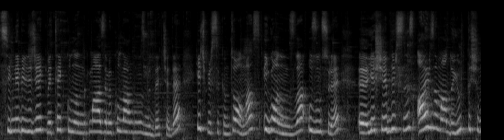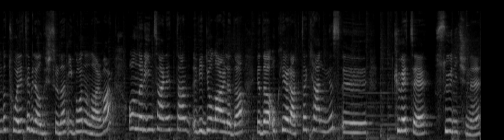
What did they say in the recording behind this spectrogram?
silinebilecek ve tek kullanımlık malzeme kullandığınız müddetçe de hiçbir sıkıntı olmaz. Iguananızla uzun süre e, yaşayabilirsiniz. Aynı zamanda yurt dışında tuvalete bile alıştırılan iguanalar var. Onları internetten videolarla da ya da okuyarak da kendiniz e, küvete, suyun içine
